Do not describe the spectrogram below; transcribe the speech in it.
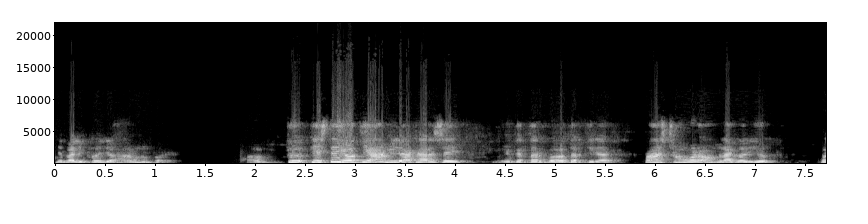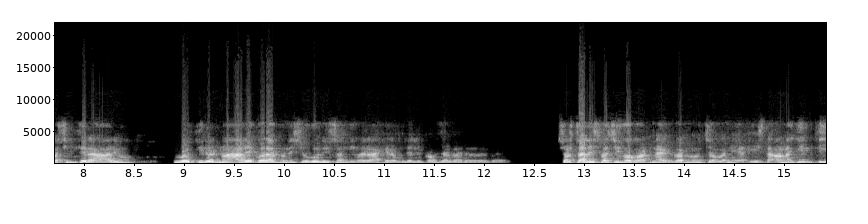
नेपाली फौजले हराउनु पर्यो। त्यो त्यस्तै हो कि हामीले अठार सय एकहत्तर बहत्तरतिर पाँच ठाउँबाट हमला गरियो पश्चिमतिर हार्यौँ पूर्वतिर नहारेकोलाई पनि सुगोली सन्धिमा राखेर उनीहरूले कब्जा गरेर गयो सडचालिस पछिको घटना गर्नुहुन्छ भने यस्ता अनगिन्ती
